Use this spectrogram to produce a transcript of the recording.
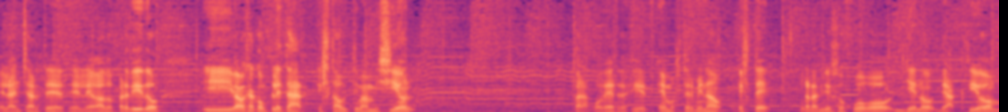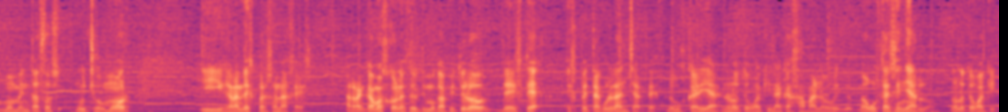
el Uncharted del legado perdido. Y vamos a completar esta última misión para poder decir, hemos terminado este grandioso juego lleno de acción, momentazos, mucho humor y grandes personajes. Arrancamos con este último capítulo de este espectacular Uncharted. Lo buscaría, no lo tengo aquí en la caja a mano. Me gusta enseñarlo, no lo tengo aquí,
